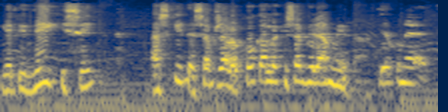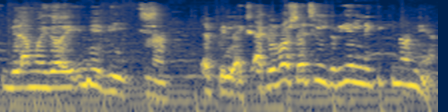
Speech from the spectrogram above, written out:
Γιατί η διοίκηση ασκείται σαν ψαροκόκαλο και σαν πυραμίδα. Αυτοί έχουν την πυραμοειδοειδή διοίκηση. Ναι. Επιλέξεις. Ακριβώς έτσι λειτουργεί η ελληνική κοινωνία.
